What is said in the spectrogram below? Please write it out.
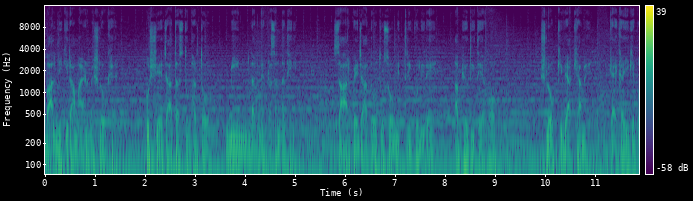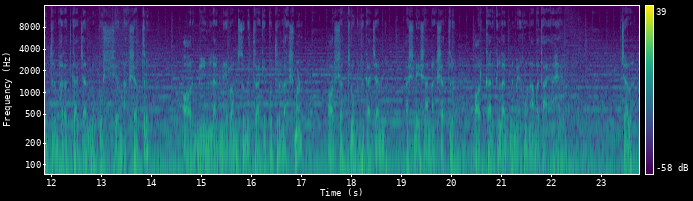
वाल्मीकि रामायण में श्लोक है, पुष्य जातस्तु भरतो, मीन लगने प्रसन्न थी। सार पे जातो तु सो मित्री कुलिरे अभ्युति तेरवो श्लोक की व्याख्या में कैकई के पुत्र भरत का जन्म पुष्य नक्षत्र और मीन लग्न एवं सुमित्रा के पुत्र लक्ष्मण और शत्रुघ्न का जन्म अश्लेषा नक्षत्र और कर्क लग्न में होना बताया है। जब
